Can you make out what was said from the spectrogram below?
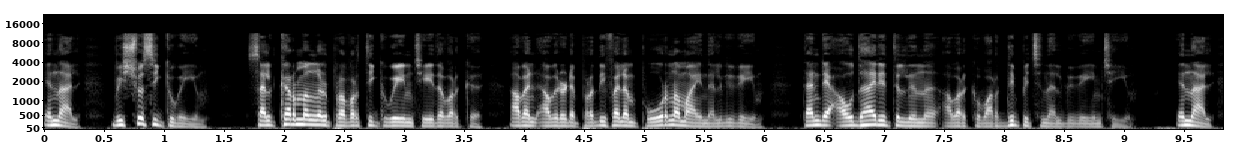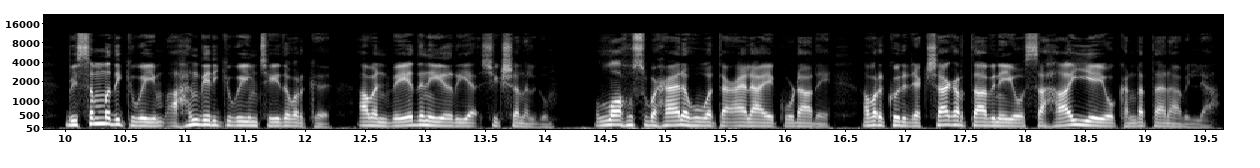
എന്നാൽ വിശ്വസിക്കുകയും സൽക്കർമ്മങ്ങൾ പ്രവർത്തിക്കുകയും ചെയ്തവർക്ക് അവൻ അവരുടെ പ്രതിഫലം പൂർണമായി നൽകുകയും തന്റെ ഔദാര്യത്തിൽ നിന്ന് അവർക്ക് വർദ്ധിപ്പിച്ചു നൽകുകയും ചെയ്യും. എന്നാൽ വിസമ്മതിക്കുകയും അഹങ്കരിക്കുകയും ചെയ്തവർക്ക് അവൻ വേദനയേറിയ ശിക്ഷ നൽകും. അള്ളാഹു സുബഹാനഹുവത്ത ആലായെ കൂടാതെ അവർക്കൊരു രക്ഷാകർത്താവിനെയോ സഹായിയെയോ കണ്ടെത്താനാവില്ല.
